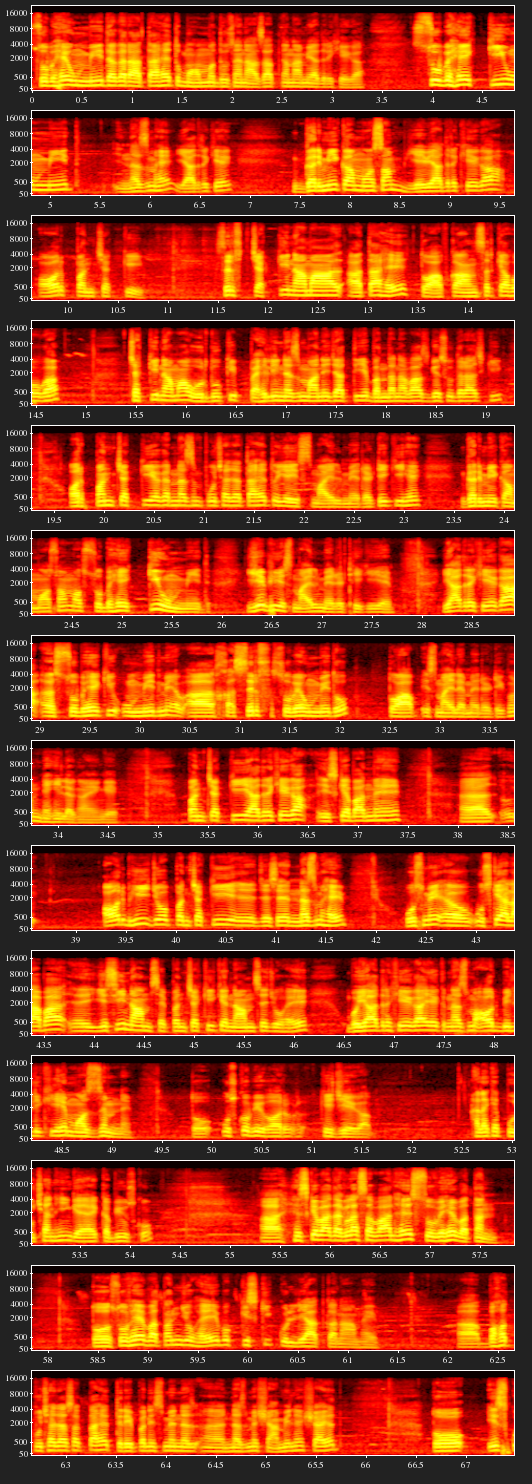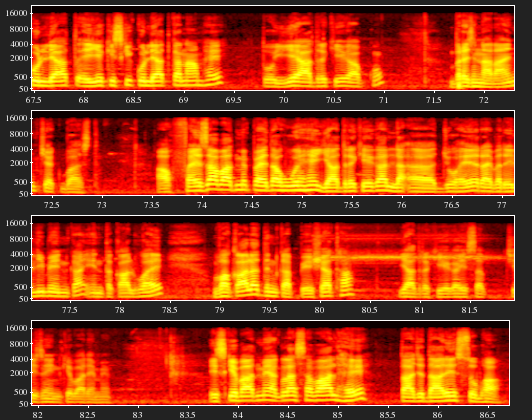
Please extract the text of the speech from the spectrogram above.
सुबह उम्मीद अगर आता है तो मोहम्मद हुसैन आज़ाद का नाम याद रखिएगा। सुबह की उम्मीद, नज़म है, याद रखिए। गर्मी का मौसम, ये याद रखिएगा। और पंचक्की। सिर्फ़ चक्की नामा आता है तो आपका आंसर क्या होगा? चक्की नामा उर्दू की पहली नज़म मानी जाती है, बंदा नवाज़ गेसुदराज की। और पंचक्की अगर नज़म पूछा जाता है तो ये इस्माइल मेरठी की है। गर्मी का मौसम और सुबह की उम्मीद। ये भी इस्माइल मेरठी की है याद रखिएगा सुबह की उम्मीद में सिर्फ़ सुबह उम्मीद हो तो आप इस्माइल मेरठी को नहीं लगाएँगे। पंचक्की याद रखिएगा, इसके बाद में और भी जो पंचक्की जैसे नज़म है, उसमें उसके अलावा इसी नाम से, पंचक्की के नाम से जो है, वो याद रखिएगा, एक नज़म और भी लिखी है मौज़म ने। तो उसको भी गौर कीजिएगा। हालाँकि पूछा नहीं गया है कभी उसको। आ, इसके बाद अगला सवाल है सुबह वतन। तो सुबह वतन जो है वो किसकी कुलियात का नाम है? आ, बहुत पूछा जा सकता है तिरपन इसमें नज़में शामिल हैं शायद। तो इस कुलियात ये किसकी कुलियात का नाम है? तो ये याद रखिएगा आपको ब्रज नारायण चकबस्त आप फैज़ाबाद में पैदा हुए हैं याद रखिएगा जो है रायबरेली में इनका इंतकाल हुआ है। वकालत इनका पेशा था। याद रखिएगा ये सब चीज़ें इनके बारे में। इसके बाद में अगला सवाल है, ताजदार सुबह।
